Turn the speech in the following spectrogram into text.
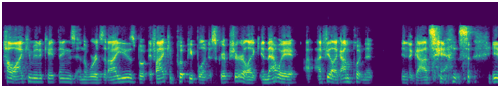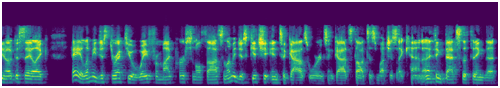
how I communicate things and the words that I use. But if I can put people into scripture, like in that way, I feel like I'm putting it into God's hands, you know, to say like, hey, let me just direct you away from my personal thoughts and let me just get you into God's words and God's thoughts as much as I can. And I think that's the thing that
